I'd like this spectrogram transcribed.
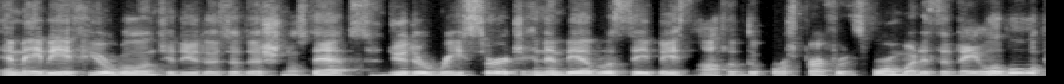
and maybe if you're willing to do those additional steps do the research and then be able to see based off of the course preference form what is available.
